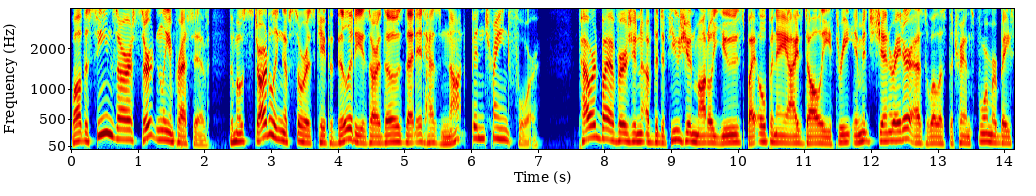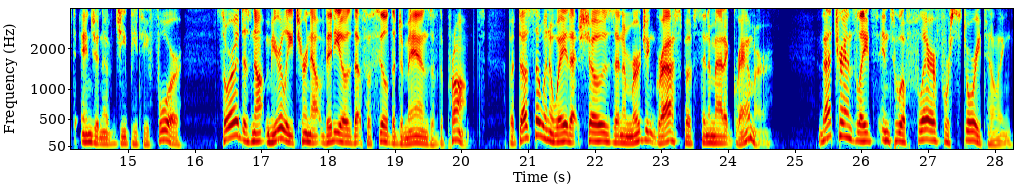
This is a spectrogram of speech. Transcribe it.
While the scenes are certainly impressive, the most startling of Sora's capabilities are those that it has not been trained for. Powered by a version of the diffusion model used by OpenAI's DALL-E 3 image generator as well as the transformer based engine of GPT 4, Sora does not merely churn out videos that fulfill the demands of the prompts, but does so in a way that shows an emergent grasp of cinematic grammar. That translates into a flair for storytelling.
